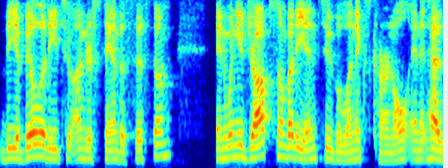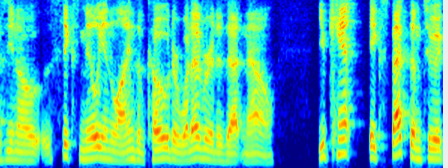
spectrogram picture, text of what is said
the ability to understand a system. And when you drop somebody into the Linux kernel and it has, you know, 6 million lines of code or whatever it is at now, you can't expect them to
